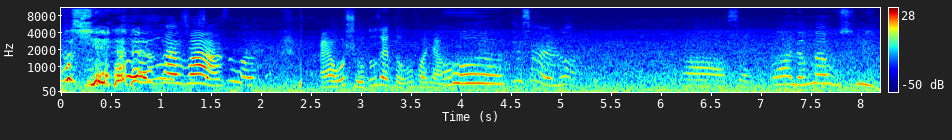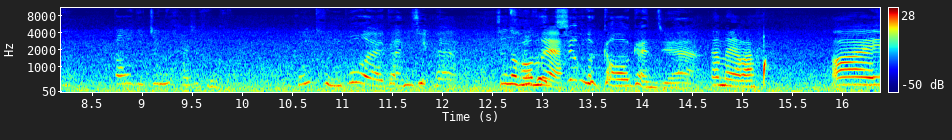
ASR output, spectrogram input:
不行，害怕！吓死我了！哎呀，我手都在抖，好像。哦，太吓人了！哇塞，哇，两百五十米的高度真的还是很很恐怖哎，感觉真的好美，这么高感觉太美了！哎，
